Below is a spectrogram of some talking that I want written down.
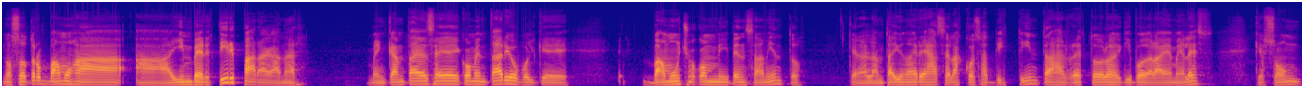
nosotros vamos a, a invertir para ganar. Me encanta ese comentario porque va mucho con mi pensamiento. Que el Atlanta United hace las cosas distintas al resto de los equipos de la MLS. Que son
